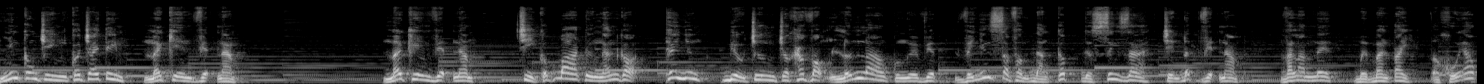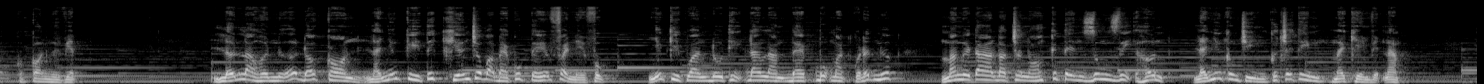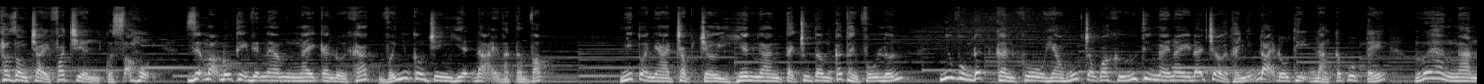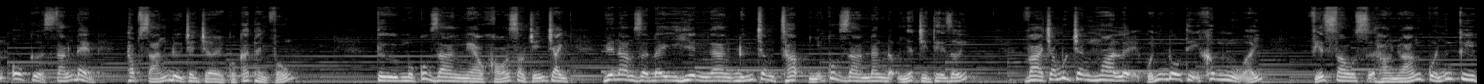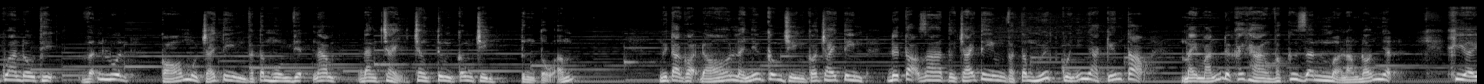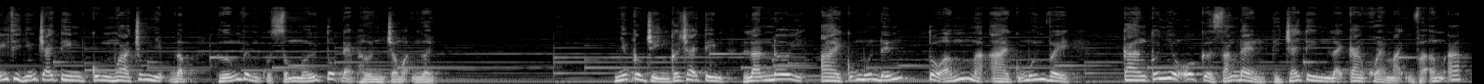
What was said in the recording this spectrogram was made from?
những công trình có trái tim Make in Việt Nam. Make in Việt Nam chỉ có 3 từ ngắn gọn thế nhưng biểu trưng cho khát vọng lớn lao của người Việt với những sản phẩm đẳng cấp được sinh ra trên đất Việt Nam và làm nên bởi bàn tay và khối óc của con người Việt. Lớn lao hơn nữa đó còn là những kỳ tích khiến cho bạn bè quốc tế phải nể phục, những kỳ quan đô thị đang làm đẹp bộ mặt của đất nước mà người ta đặt cho nó cái tên dung dị hơn là những công trình có trái tim Make in Việt Nam. Theo dòng chảy phát triển của xã hội, diện mạo đô thị Việt Nam ngày càng đổi khác với những công trình hiện đại và tầm vóc. Những tòa nhà chọc trời hiên ngang tại trung tâm các thành phố lớn, những vùng đất cằn khô heo hút trong quá khứ thì ngày nay đã trở thành những đại đô thị đẳng cấp quốc tế với hàng ngàn ô cửa sáng đèn thắp sáng đường chân trời của các thành phố. Từ một quốc gia nghèo khó sau chiến tranh, Việt Nam giờ đây hiên ngang đứng trong top những quốc gia năng động nhất trên thế giới. Và trong bức tranh hoa lệ của những đô thị không ngủ ấy, phía sau sự hào nhoáng của những kỳ quan đô thị vẫn luôn có một trái tim và tâm hồn Việt Nam đang chảy trong từng công trình, từng tổ ấm. Người ta gọi đó là những công trình có trái tim được tạo ra từ trái tim và tâm huyết của những nhà kiến tạo, may mắn được khách hàng và cư dân mở lòng đón nhận. Khi ấy thì những trái tim cùng hòa chung nhịp đập hướng về một cuộc sống mới tốt đẹp hơn cho mọi người. Những công trình có trái tim là nơi ai cũng muốn đến, tổ ấm mà ai cũng muốn về. Càng có nhiều ô cửa sáng đèn thì trái tim lại càng khỏe mạnh và ấm áp.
